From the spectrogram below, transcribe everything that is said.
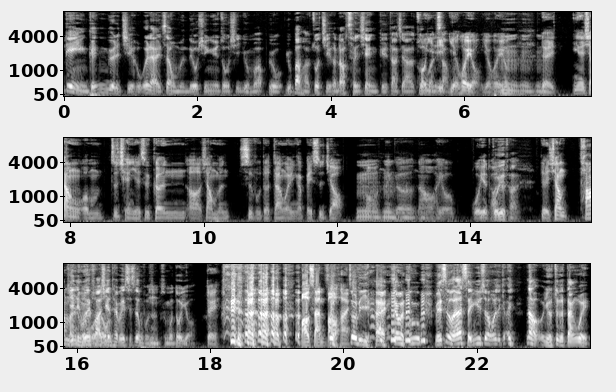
电影跟音乐的结合，未来在我们流行音乐中心有没有有有办法做结合，然后呈现给大家做观赏？也会有，也会有。嗯嗯，对。因为像我们之前也是跟呃，像我们市府的单位，应该北市交哦，那个，然后还有国乐团，国乐团，对，像他们，你会发现台北市政府什么什么都有，对，包山包海，就厉害。每次我在省预算，我就哎，那有这个单位，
